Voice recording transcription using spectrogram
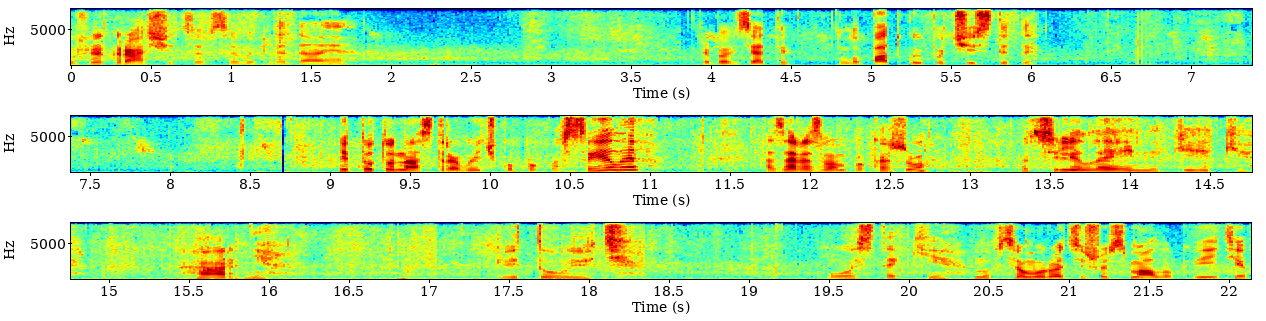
вже краще це все виглядає. Треба взяти лопатку і почистити. І тут у нас травичку покосили, а зараз вам покажу оці лілейники, які гарні, квітують. Ось такі. Ну, в цьому році щось мало квітів.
